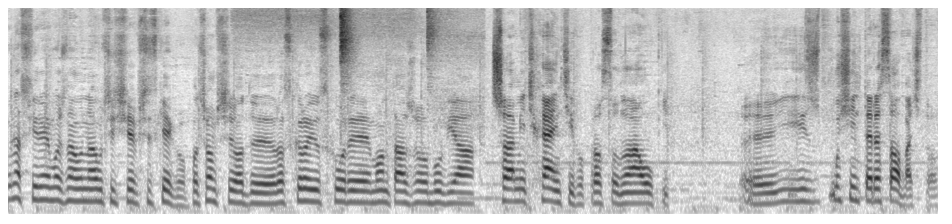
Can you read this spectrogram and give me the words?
U nas w firmie można nauczyć się wszystkiego, począwszy od y, rozkroju skóry, montażu obuwia, Trzeba mieć chęci po prostu do nauki i musi interesować to.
